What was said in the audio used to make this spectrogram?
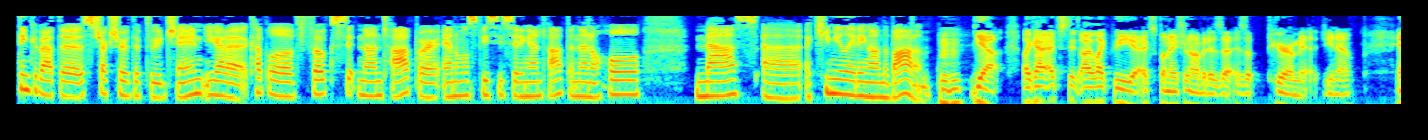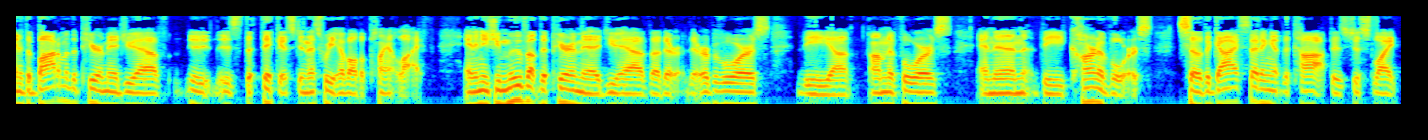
think about the structure of the food chain, you got a couple of folks sitting on top or animal species sitting on top and then a whole mass uh, accumulating on the bottom. Yeah, like I, I've seen, I like the explanation of it as a as a pyramid, you know. And at the bottom of the pyramid, you have is the thickest, and that's where you have all the plant life. And then as you move up the pyramid, you have uh, the, the herbivores, the uh, omnivores, and then the carnivores. So the guy sitting at the top is just like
